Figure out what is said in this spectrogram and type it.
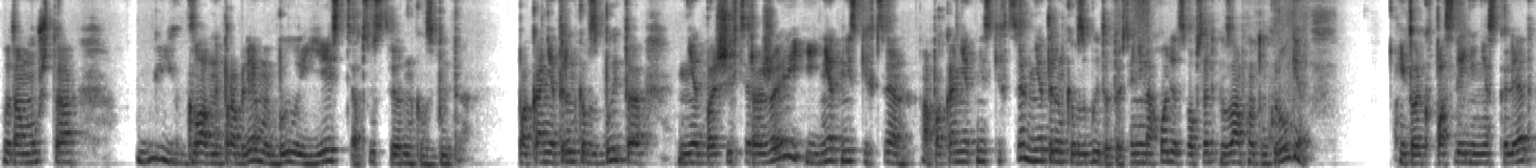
потому что их главной проблемой было и есть отсутствие рынков сбыта. Пока нет рынков сбыта, нет больших тиражей и нет низких цен. А пока нет низких цен, нет рынков сбыта. То есть они находятся в абсолютно замкнутом круге. И только в последние несколько лет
